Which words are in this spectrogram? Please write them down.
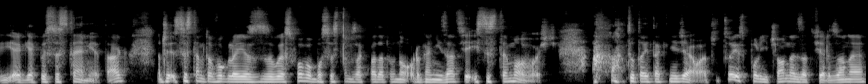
jakby systemie, tak? Znaczy system to w ogóle jest złe słowo, bo system zakłada pewną organizację i systemowość, a tutaj tak nie działa. Czy co jest policzone, zatwierdzone,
